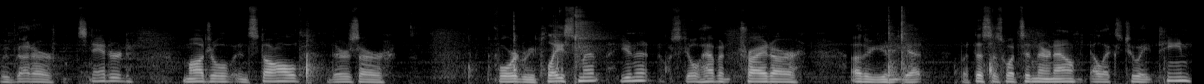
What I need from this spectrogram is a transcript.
we've got our standard module installed. There's our Ford replacement unit. Still haven't tried our other unit yet, but this is what's in there now, LX218.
